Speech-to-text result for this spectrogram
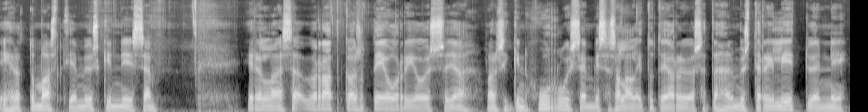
Ehdottomasti ja myöskin niissä erilaisissa ratkaisuteorioissa ja varsinkin huruisemmissa salaliittoteorioissa tähän mysteeriin liittyen, niin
